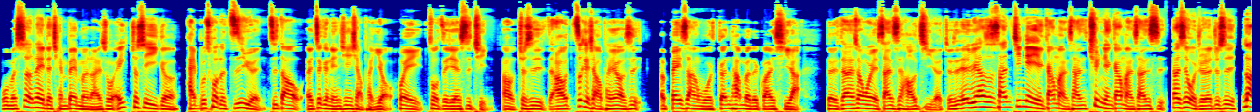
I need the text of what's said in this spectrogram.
我们社内的前辈们来说，哎，就是一个还不错的资源。知道哎，这个年轻小朋友会做这件事情哦，就是然后这个小朋友是呃，背上我跟他们的关系啊。对，当然像我也三十好几了，就是要是三，今年也刚满三，去年刚满三十。但是我觉得，就是让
